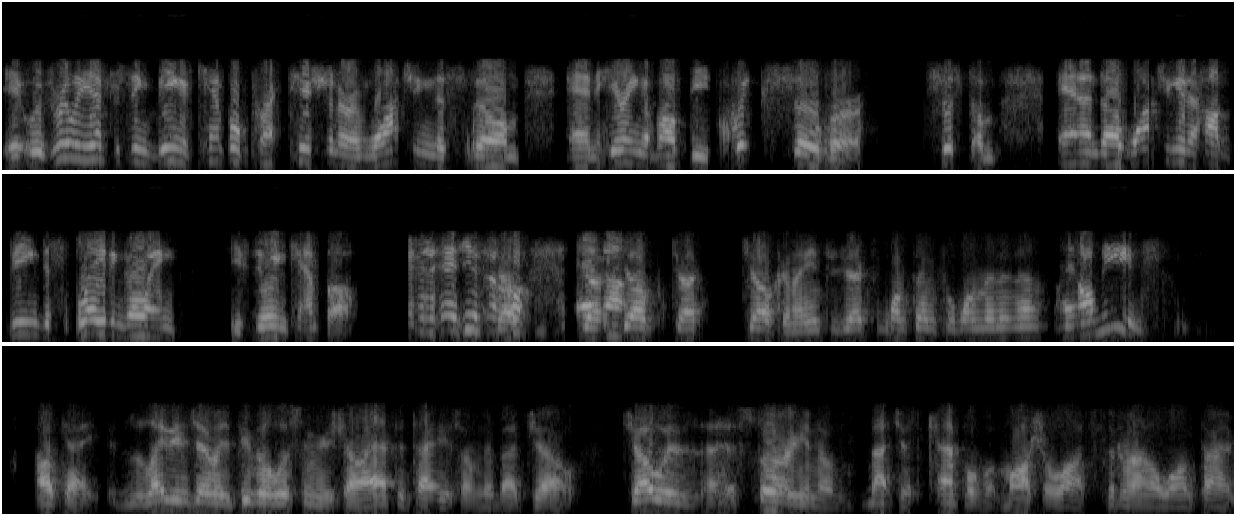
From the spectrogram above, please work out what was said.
it was really interesting being a Kempo practitioner and watching this film and hearing about the Quicksilver system and uh, watching it how being displayed and going, he's doing Kempo. And, you know, Joe, and, uh, Joe, Joe, Joe, can I interject one thing for one minute now? by all means. Okay, ladies and gentlemen, people listening to the show, I have to tell you something about Joe. Joe is a historian of not just Kempo but martial arts. Been around a long time.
